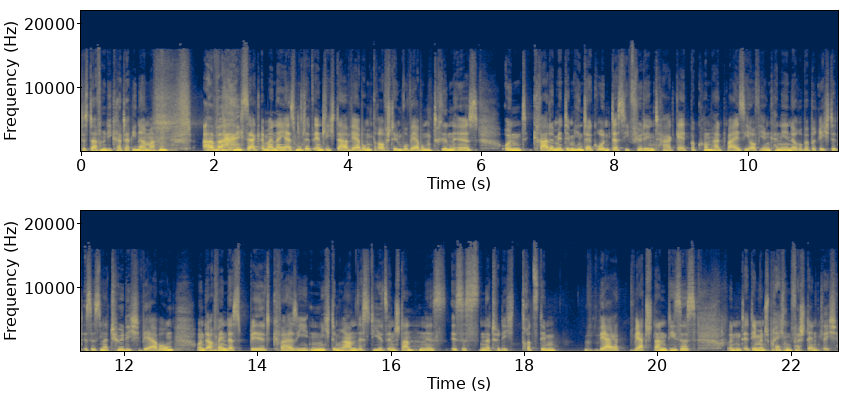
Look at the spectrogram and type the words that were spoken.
das darf nur die Katharina machen. Aber ich sage immer, naja, es muss letztendlich da Werbung draufstehen, wo Werbung drin ist. Und gerade mit dem Hintergrund, dass sie für den Tag Geld bekommen hat, weil sie auf ihren Kanälen darüber berichtet, ist es natürlich Werbung. Und auch wenn das Bild quasi nicht im Rahmen des Deals entstanden ist, ist es natürlich trotzdem Wert, Wertstand dieses und dementsprechend verständlich.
